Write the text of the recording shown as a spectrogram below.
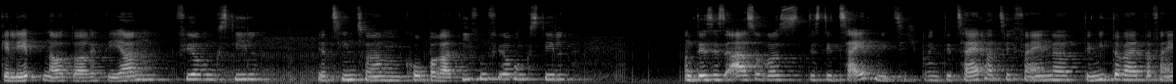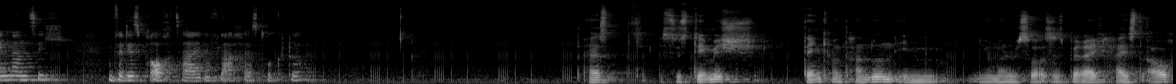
gelebten autoritären Führungsstil jetzt hin zu einem kooperativen Führungsstil. Und das ist auch so was, das die Zeit mit sich bringt. Die Zeit hat sich verändert, die Mitarbeiter verändern sich und für das braucht es auch eine flache Struktur. Das heißt, systemisch denken und handeln im Human Resources Bereich heißt auch,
